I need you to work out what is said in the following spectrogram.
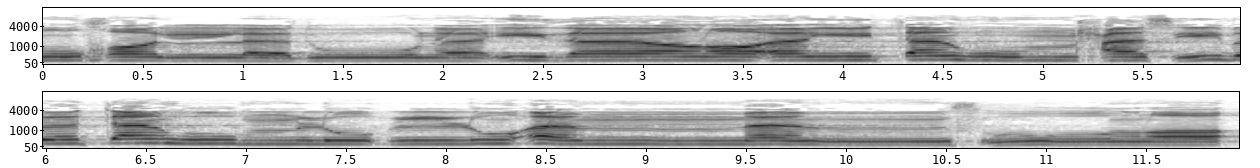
مخلدون اذا رايتهم حسبتهم لؤلؤا مَّنثُورًا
